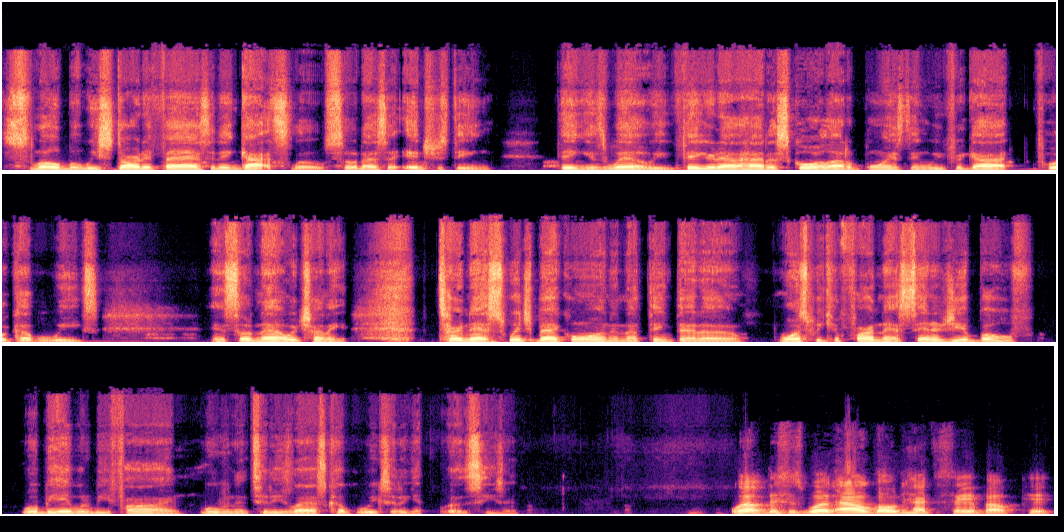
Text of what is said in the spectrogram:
slow, but we started fast and then got slow. So that's an interesting thing as well. We figured out how to score a lot of points, then we forgot for a couple weeks. And so now we're trying to turn that switch back on. And I think that uh once we can find that synergy of both, we'll be able to be fine moving into these last couple weeks of the, of the season. Well, this is what Al Golden had to say about Pitt.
